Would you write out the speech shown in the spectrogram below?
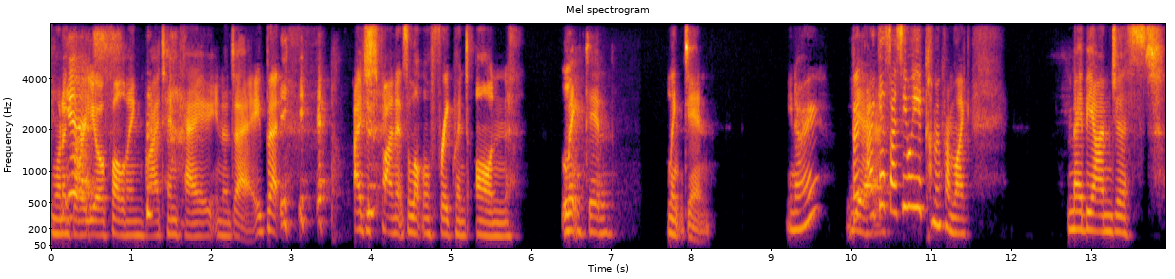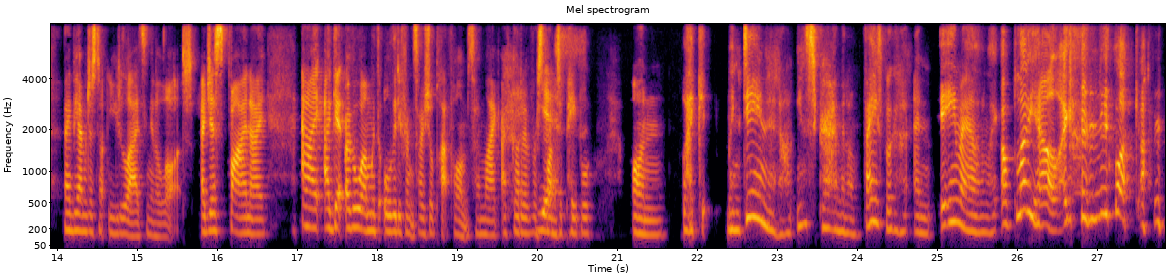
want to yes. grow your following by 10k in a day. But yeah. I just find it's a lot more frequent on LinkedIn. LinkedIn. You know, but yeah. I guess I see where you're coming from. Like maybe I'm just maybe I'm just not utilizing it a lot. I just find I and I, I get overwhelmed with all the different social platforms. So I'm like, I've got to respond yes. to people on like LinkedIn and on Instagram and on Facebook and, and, email. And I'm like, oh bloody hell! Like I feel like I'm.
